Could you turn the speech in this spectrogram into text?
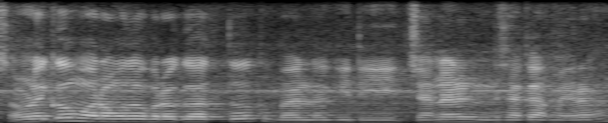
Assalamualaikum warahmatullahi wabarakatuh. Kembali lagi di channel Indonesia Kamera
